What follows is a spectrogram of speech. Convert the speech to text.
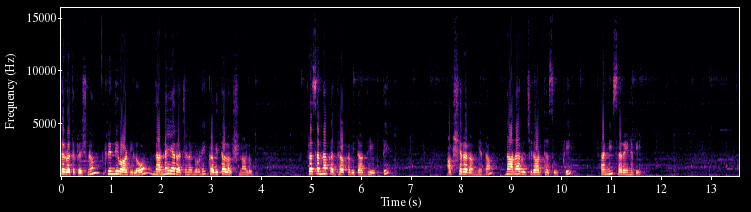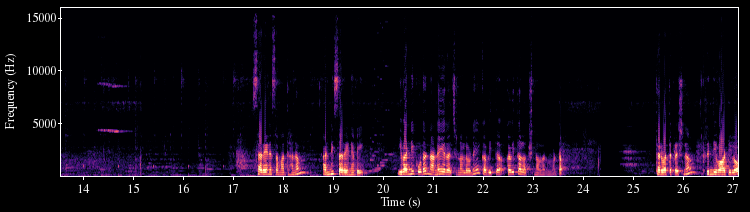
తర్వాత ప్రశ్న. క్రింది వాటిలో నన్నయ్య రచనలోని కవితా లక్షణాలు. ప్రసన్న కథ కవితార్థయుక్తి అక్షర రమ్యత నానా రుచిరార్థ సూక్తి అన్నీ సరైనవి. సరైన సమాధానం. అన్నీ సరైనవే. ఇవన్నీ కూడా నన్నయ్య రచనలోనే కవిత కవిత లక్షణాలు అనమాట తర్వాత ప్రశ్న క్రింది వాటిలో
